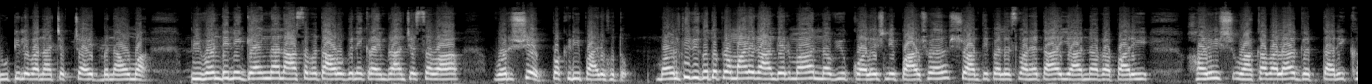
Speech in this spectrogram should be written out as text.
લૂંટી લેવાના ચકચાયત બનાવમાં ભિવંડીની ગેંગના નાસમત આરોપીને ક્રાઇમ બ્રાન્ચે સવા વર્ષે પકડી પાડ્યો હતો. મળતી વિગતો પ્રમાણે રાંદેરમાં નવયુગ કોલેજની પાછળ શાંતિ પેલેસમાં રહેતા યાર્ડના વેપારી હરીશ વાંકાવાલા ગત તારીખ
